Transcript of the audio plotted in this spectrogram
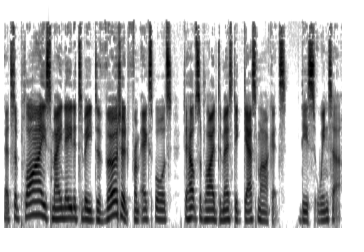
that supplies may needed to be diverted from exports to help supply domestic gas markets this winter.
